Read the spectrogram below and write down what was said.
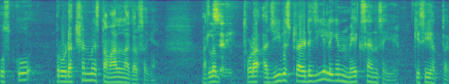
उसको प्रोडक्शन में इस्तेमाल ना कर सकें। मतलब थोड़ा अजीब स्ट्रैटेजी है लेकिन मेक सेंस है ये किसी हद तक।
